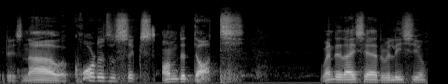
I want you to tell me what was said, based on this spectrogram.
It is now a quarter to six on the dot. When did I say I'd release you?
